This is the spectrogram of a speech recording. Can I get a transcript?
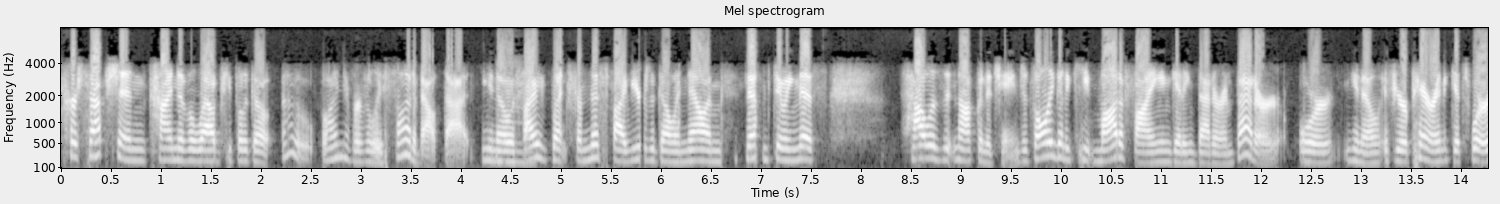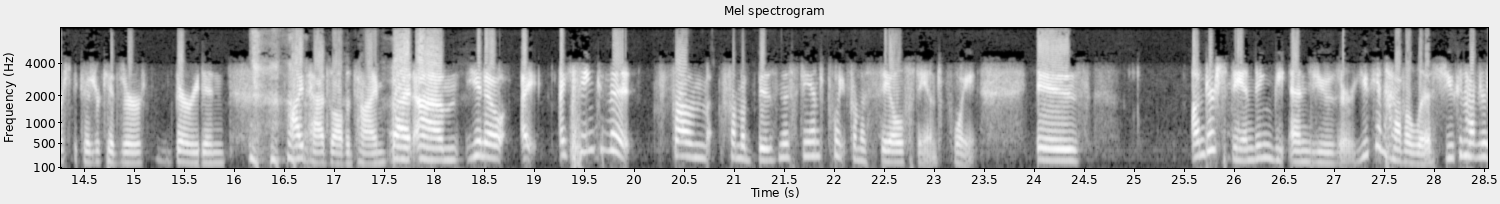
perception kind of allowed people to go, oh, well, I never really thought about that. You know, mm-hmm. if I went from this five years ago and now I'm now I'm doing this, how is it not going to change? It's only going to keep modifying and getting better and better. Or, you know, if you're a parent, it gets worse because your kids are buried in iPads all the time. But, um, you know, I, I think that from, from a business standpoint, from a sales standpoint, is – understanding the end user. You can have a list. You can have your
